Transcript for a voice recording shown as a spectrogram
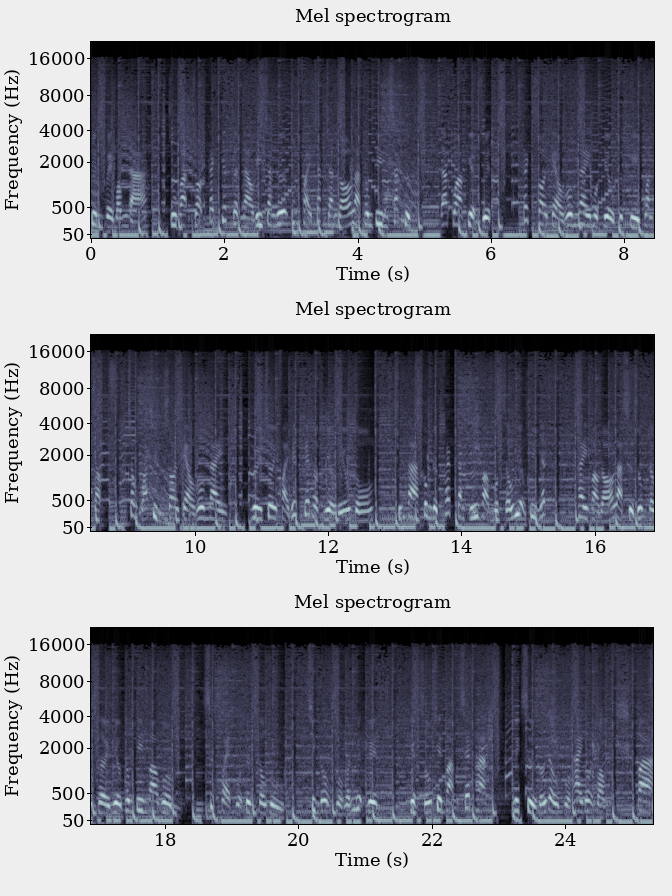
chuyên về bóng đá. Dù bạn chọn cách tiếp cận nào đi chăng nữa cũng phải chắc chắn đó là thông tin xác thực, đã qua kiểm duyệt. Cách soi kèo hôm nay một điều cực kỳ quan trọng. Trong quá trình soi kèo hôm nay, người chơi phải biết kết hợp nhiều yếu tố chúng ta không được phép căn cứ vào một dấu hiệu duy nhất, thay vào đó là sử dụng đồng thời nhiều thông tin bao gồm sức khỏe của từng cầu thủ, trình độ của huấn luyện viên, điểm số trên bảng xếp hạng, lịch sử đối đầu của hai đội bóng và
